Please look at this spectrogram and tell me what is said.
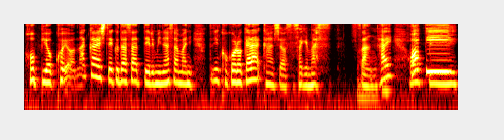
ホッピーをこよなく愛してくださっている皆様に、に心から感謝を捧げます。さん、はい、ホッピー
